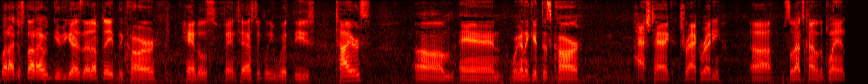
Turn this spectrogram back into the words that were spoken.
But I just thought I would give you guys that update. The car handles fantastically with these tires. Um, and we're gonna get this car hashtag track ready. Uh, so that's kind of the plan.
